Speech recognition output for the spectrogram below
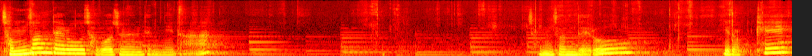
점선대로 접어주면 됩니다. 점선대로 이렇게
